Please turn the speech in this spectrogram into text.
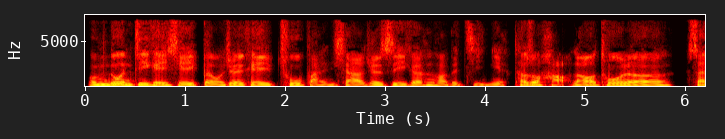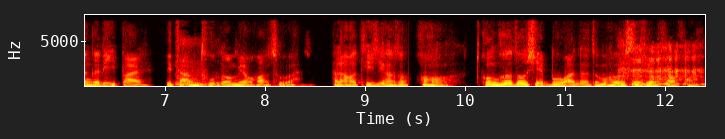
我们如果你自己可以写一本，我觉得可以出版一下，就是一个很好的纪念。他说好，然后拖了三个礼拜，一张图都没有画出来。他、嗯、然后提醒他说：“哦，功课都写不完了，怎么会有时间画画？”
